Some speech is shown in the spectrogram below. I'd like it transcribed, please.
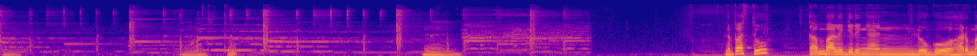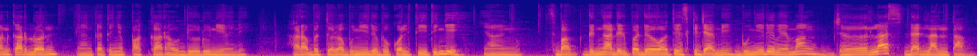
Hmm. Hmm, gitu. Hmm. Lepas tu, tambah lagi dengan logo Harman Kardon yang katanya pakar audio dunia ni. Harap betul lah bunyi dia berkualiti tinggi. Yang sebab dengar daripada waktu yang sekejap ni, bunyi dia memang jelas dan lantang.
